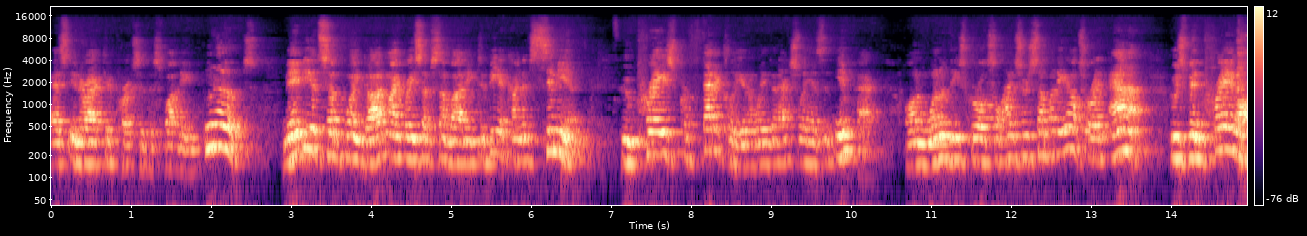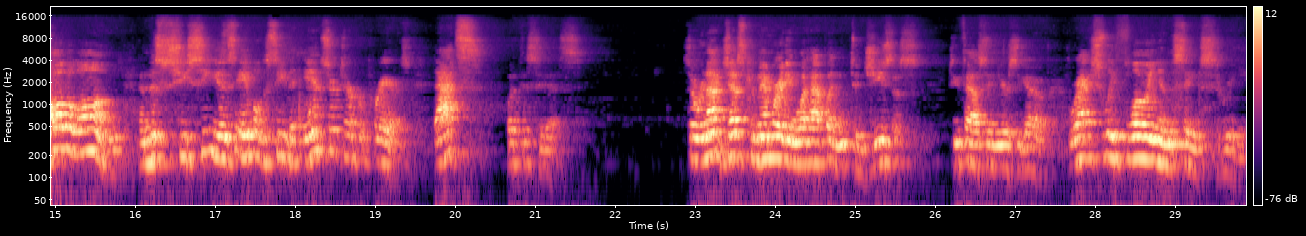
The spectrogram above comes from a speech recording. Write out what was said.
as interactive parts of this body. Who knows? Maybe at some point God might raise up somebody to be a kind of Simeon who prays prophetically in a way that actually has an impact on one of these girls' lives or somebody else, or an Anna who's been praying all along, and this she see, is able to see the answer to her prayers. That's what this is. So we're not just commemorating what happened to Jesus 2,000 years ago. We're actually flowing in the same stream.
